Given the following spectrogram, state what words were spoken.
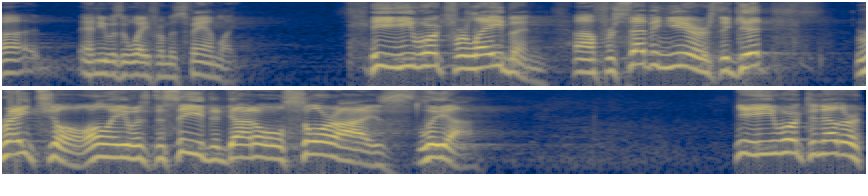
Uh, and he was away from his family. He, he worked for Laban uh, for seven years to get Rachel, only he was deceived and got old sore eyes, Leah. He worked another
